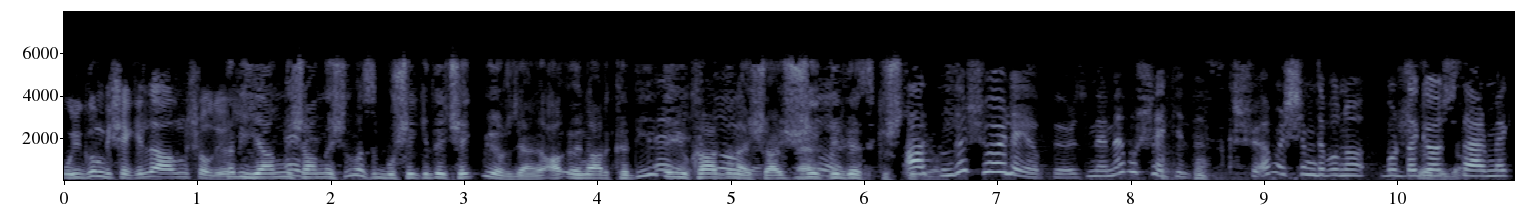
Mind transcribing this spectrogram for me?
uygun bir şekilde almış oluyoruz. Tabii yanlış Evet. anlaşılmasın bu şekilde çekmiyoruz yani ön arka değil de Evet, yukarıdan doğru. aşağı şu Evet. şekilde sıkıştırıyoruz. aslında şöyle yapıyoruz. Meme bu şekilde sıkışıyor. Ama şimdi bunu burada Şöyle göstermek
